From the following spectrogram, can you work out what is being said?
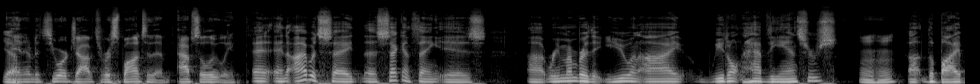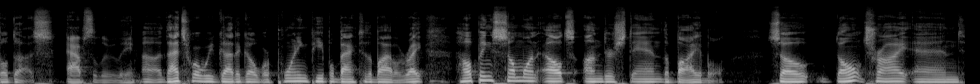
Yeah. and it's your job to respond to them. Absolutely. And, and I would say the second thing is uh, remember that you and I, we don't have the answers. Uh, the Bible does. Absolutely. Uh, that's where we've got to go. We're pointing people back to the Bible, right? Helping someone else understand the Bible. So don't try and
